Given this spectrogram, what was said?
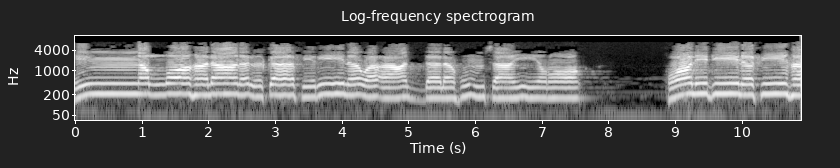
إن الله لعن الكافرين وأعد لهم سعيرا خالدين فيها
